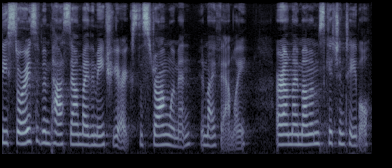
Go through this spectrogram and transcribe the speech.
These stories have been passed down by the matriarchs, the strong women in my family, around my mom's kitchen table.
